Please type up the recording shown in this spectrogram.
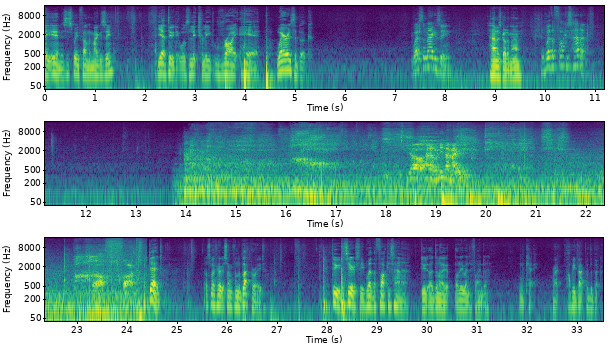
Hey Ian, is this where you found the magazine? Yeah, dude, it was literally right here. Where is the book? Where's the magazine? Hannah's got it, man. Well, where the fuck is Hannah? Yo, Hannah, we need that magazine. Oh, fuck. Dead. That's my favourite song from the Black Parade. Dude, seriously, where the fuck is Hannah? Dude, I don't know. Ollie went to find her. Okay, right, I'll be back with the book.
